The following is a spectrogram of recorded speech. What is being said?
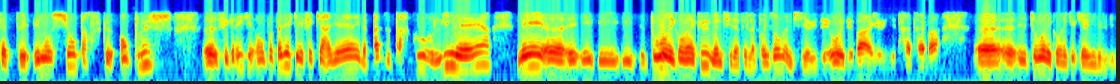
cette émotion parce que en plus euh, c'est quelqu'un on peut pas dire qu'il ait fait carrière, il n'a pas de parcours linéaire, mais euh, il, il, il, tout le monde est convaincu, même s'il a fait de la prison, même s'il y a eu des hauts et des bas, il y a eu des très très bas, euh, et tout le monde est convaincu qu'il a une belle vie.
